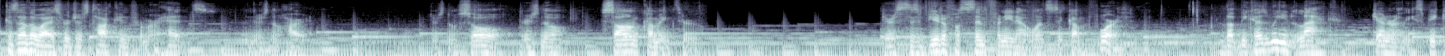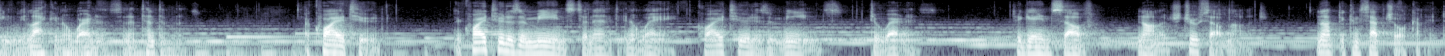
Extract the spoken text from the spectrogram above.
Because otherwise we're just talking from our heads and there's no heart. There's no soul. There's no song coming through. There's this beautiful symphony that wants to come forth. But because we lack, generally speaking, we lack an awareness and attentiveness, a quietude. The quietude is a means to an end in a way. Quietude is a means to awareness, to gain self-knowledge, true self-knowledge, not the conceptual kind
